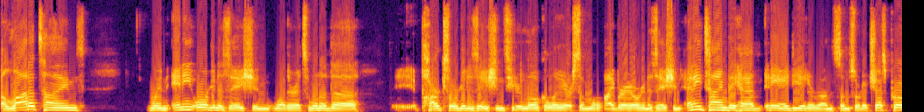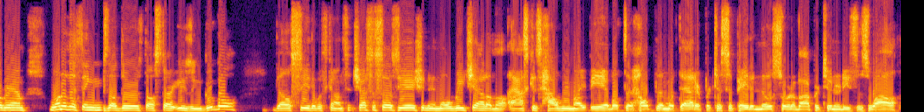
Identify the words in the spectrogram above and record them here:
a lot of times, when any organization, whether it's one of the parks organizations here locally or some library organization, anytime they have any idea to run some sort of chess program, one of the things they'll do is they'll start using Google. They'll see the Wisconsin Chess Association and they'll reach out and they'll ask us how we might be able to help them with that or participate in those sort of opportunities as well.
